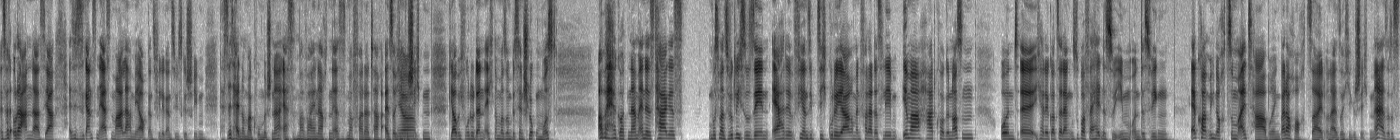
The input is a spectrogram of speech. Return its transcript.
Es wird, oder anders, ja. Also diese ganzen ersten Male haben ja auch ganz viele ganz süß geschrieben. Das wird halt nochmal komisch, ne? Erstes Mal Weihnachten, erstes Mal Vatertag, all solche ja. Geschichten, glaube ich, wo du dann echt nochmal so ein bisschen schlucken musst. Aber Herrgott, ne, am Ende des Tages muss man es wirklich so sehen, er hatte 74 gute Jahre, mein Vater hat das Leben immer hardcore genossen und äh, ich hatte Gott sei Dank ein super Verhältnis zu ihm und deswegen, er konnte mich noch zum Altar bringen, bei der Hochzeit und all solche Geschichten. Ne? Also das,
